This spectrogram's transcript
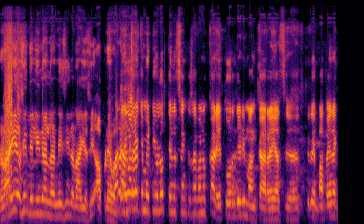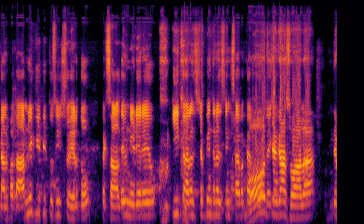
ਲੜਾਈ ਅਸੀਂ ਦਿੱਲੀ ਨਾਲ ਲੜਨੀ ਸੀ ਲੜਾਈ ਅਸੀਂ ਆਪਣੇ ਵੱਲ। ਪਰ ਅੰਤਰ ਕਮੇਟੀ ਵੱਲੋਂ ਤਿੰਨ ਸਿੰਘ ਸਾਹਿਬਾਂ ਨੂੰ ਘਰੇ ਤੋਰਨ ਦੀ ਜਿਹੜੀ ਮੰਗ ਕਰ ਰਹੇ ਆ ਕਿਤੇ ਬਾਬਾ ਜੀ ਨੇ ਗੱਲਬਾਤ ਆਮ ਨਹੀਂ ਕੀਤੀ ਤੁਸੀਂ ਸੁਹਿਰਦ ਦੋ ਟਕਸਾਲ ਦੇ ਵੀ ਨੇੜੇ ਰਹੇ ਹੋ। ਕੀ ਕਾਰਨ ਸੀ? 26 ਦਿਨਾਂ ਦੇ ਸਿੰਘ ਸਾਹਿਬ ਘਰ ਬਹੁਤ? ਚੰਗਾ ਸਵਾਲ ਆ ਤੇ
